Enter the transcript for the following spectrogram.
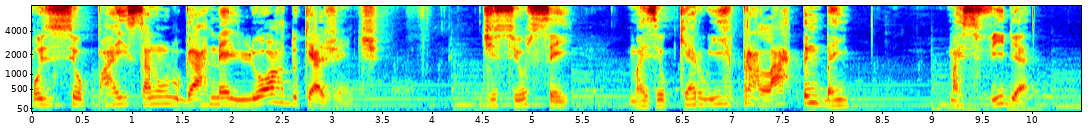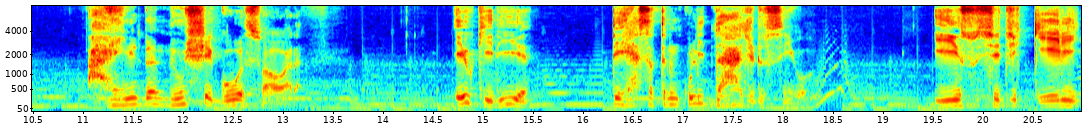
pois seu pai está num lugar melhor do que a gente. Disse: Eu sei, mas eu quero ir para lá também. Mas, filha, ainda não chegou a sua hora. Eu queria ter essa tranquilidade do Senhor. Isso se adquire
